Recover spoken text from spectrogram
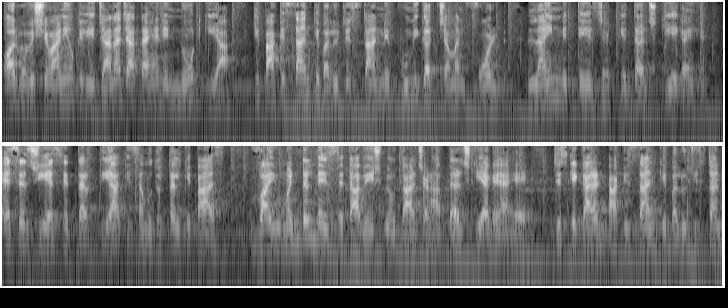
और भविष्यवाणियों के लिए जाना जाता है, ने नोट किया कि पाकिस्तान के बलूचिस्तान में भूमिगत चमन फॉल्ट लाइन में तेज झटके दर्ज किए गए हैं। एसएसजीएस ने तर्क दिया कि समुद्र तल के पास वायुमंडल में स्थित आवेश में उतार चढ़ाव दर्ज किया गया है, जिसके कारण पाकिस्तान के बलूचिस्तान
